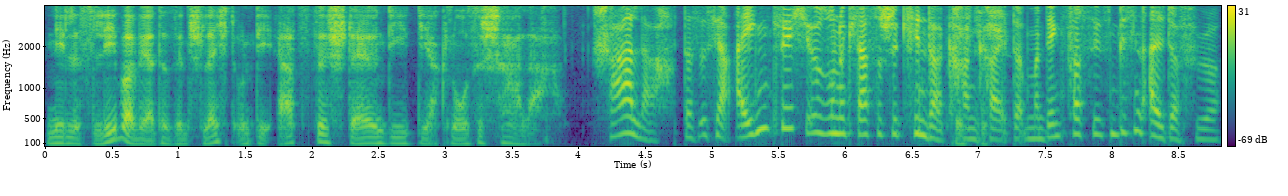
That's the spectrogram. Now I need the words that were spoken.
Neles Leberwerte sind schlecht und die Ärzte stellen die Diagnose Scharlach. Scharlach, das ist ja eigentlich äh, so eine klassische Kinderkrankheit. Richtig. Man denkt fast, sie ist ein bisschen alt dafür.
